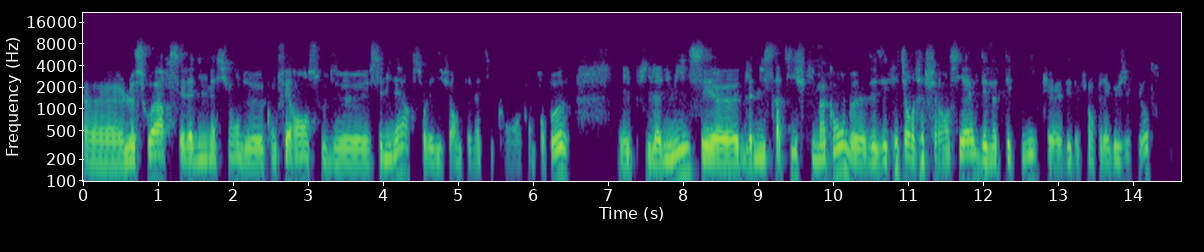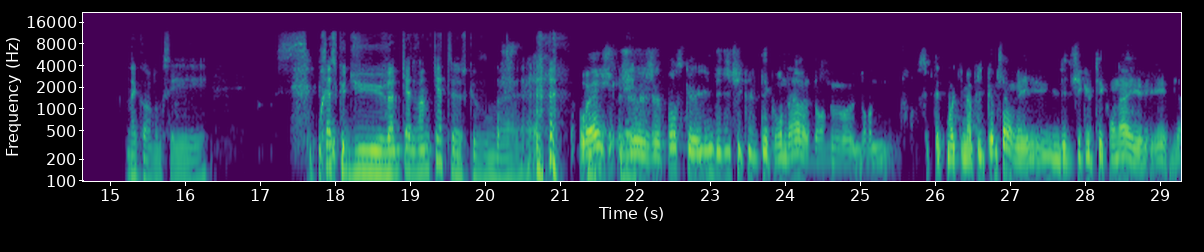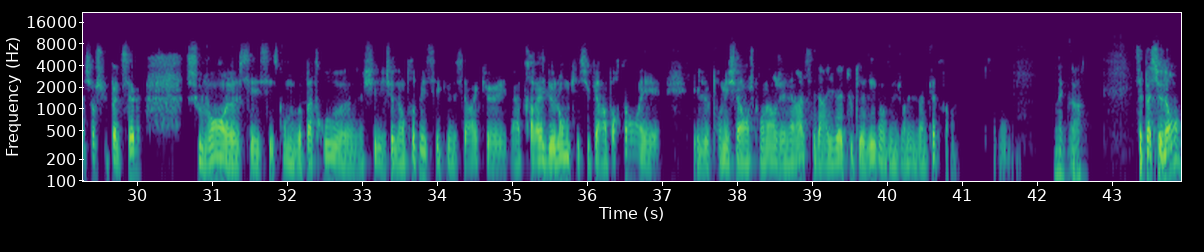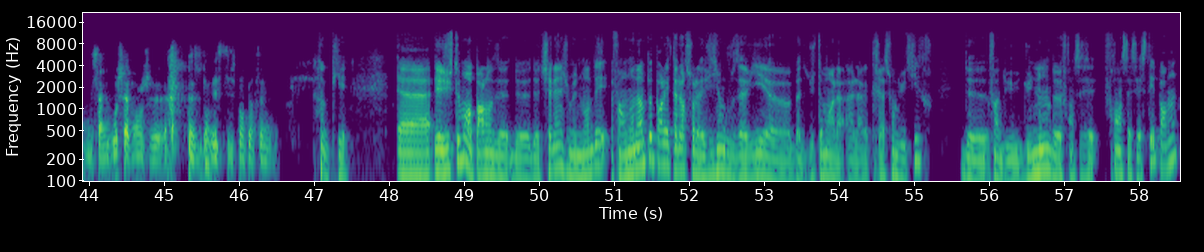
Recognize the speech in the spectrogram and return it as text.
le soir, c'est l'animation de conférences ou de séminaires sur les différentes thématiques qu'on propose. Et puis la nuit, c'est de l'administratif qui m'incombe, des écritures de référentiels, des notes techniques, des documents pédagogiques et autres. D'accord, donc c'est presque du 24-24 ce que vous. Ouais, je, je, pense qu'une des difficultés qu'on a dans nos. Dans, c'est peut-être moi qui m'implique comme ça, mais une des difficultés qu'on a, et, bien sûr, je ne suis pas le seul, souvent, euh, c'est ce qu'on ne voit pas trop euh, chez les chefs d'entreprise, c'est que c'est vrai qu'il y a un travail de l'ombre qui est super important, et, et le premier challenge qu'on a en général, c'est d'arriver à tout caser dans une journée de 24 heures. D'accord. C'est passionnant, mais c'est un gros challenge euh, d'investissement personnel. Ok. Euh, et justement, en parlant de, challenge, je me demandais, enfin, on en a un peu parlé tout à l'heure sur la vision que vous aviez euh, bah, justement à la, création du titre, de, enfin, du, nom de France, France SST, pardon.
